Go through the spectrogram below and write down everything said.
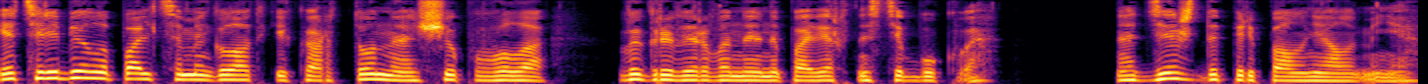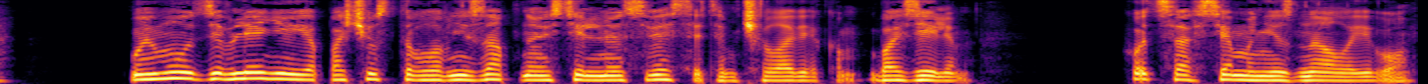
Я теребила пальцами гладкий картон и ощупывала выгравированные на поверхности буквы. Надежда переполняла меня. К моему удивлению, я почувствовала внезапную сильную связь с этим человеком, Базилем, хоть совсем и не знала его.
